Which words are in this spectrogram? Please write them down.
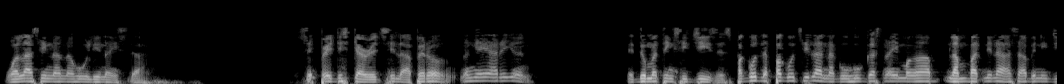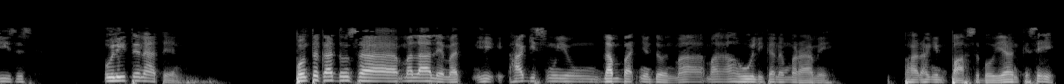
Wala silang nahuli na isda. Siyempre, discouraged sila, pero nangyayari yun. E dumating si Jesus. Pagod na pagod sila, naguhugas na yung mga lambat nila. Sabi ni Jesus, ulitin natin. Punta ka doon sa malalim at hagis mo yung lambat nyo doon. Ma- makahuli ka ng marami. Parang impossible yan kasi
